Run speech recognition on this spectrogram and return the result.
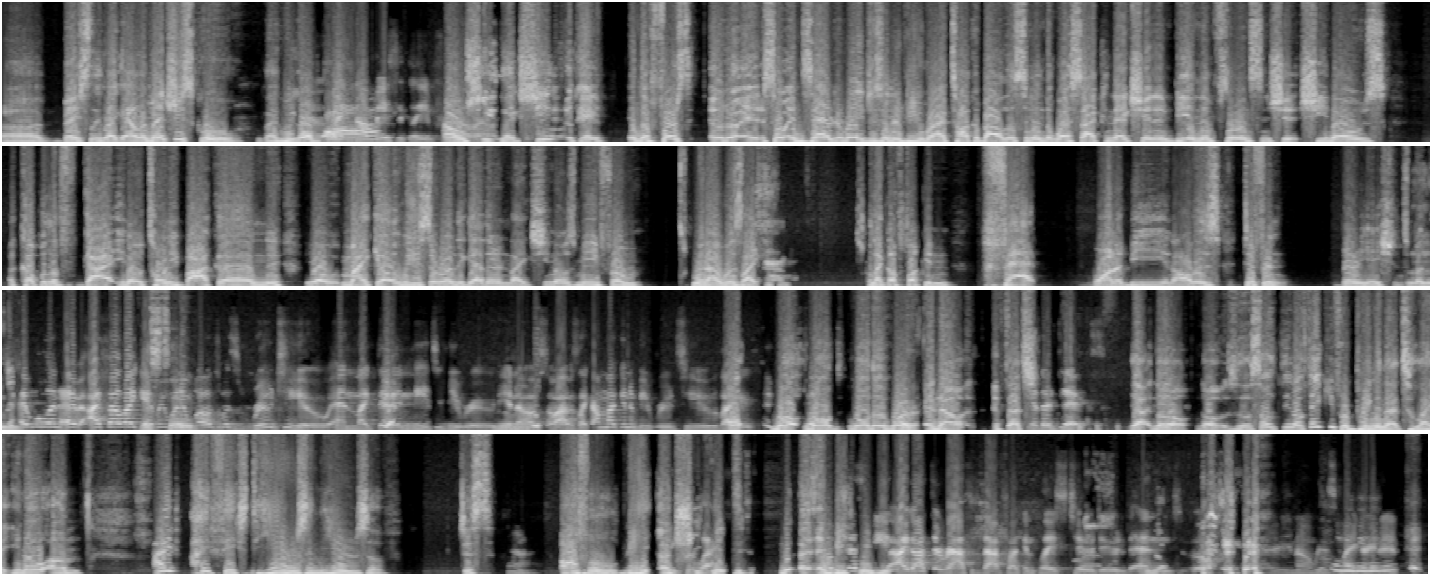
uh, basically like elementary school. Like we go like, not basically. for Oh, she like she okay. In the first, so in Xander Rage's interview, where I talk about listening to Westside Connection and being influenced and shit, she knows a couple of guy, you know, Tony Baca and you know Michael. We used to run together, and like she knows me from when I was like, like a fucking fat wannabe and all this different variations. But Mm. And, well, and I felt like That's everyone in. Wells was rude to you, and like they didn't need to be rude, you know. So I was like, I'm not gonna be rude to you, like. well, well, well, they were, and now if that's Yeah, they're dicks. Yeah, no, no, no. So, so you know, thank you for bringing that to light. You know, um, I I faced years and years of just Yeah. awful be- uh, treatment uh, and Oh, me, I got the wrath of that fucking place too, dude. And ugh, you know, we just migrated.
